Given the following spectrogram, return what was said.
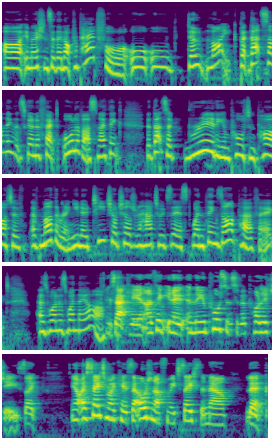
are emotions that they're not prepared for or, or don't like. But that's something that's going to affect all of us. And I think that that's a really important part of, of mothering. You know, teach your children how to exist when things aren't perfect as well as when they are. Exactly. And I think, you know, and the importance of apologies, like, you know, I say to my kids, they're old enough for me to say to them now, look,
